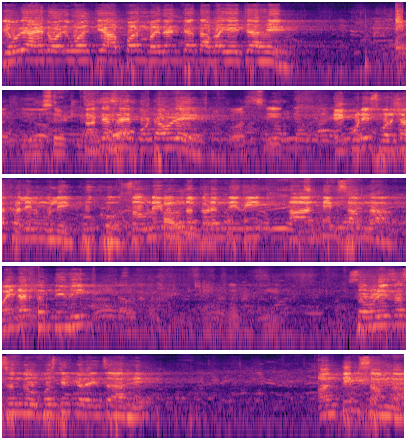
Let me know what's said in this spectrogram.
जेवढे आहेत व्हॉलीबॉलची आपण मैदानच्या ताबा घ्यायचे आहे. तात्यासाहेब कोठावळे. एकोणीस वर्षाखालील मुले खो खो सवणे विरुद्ध कडमदेवी हा अंतिम सामना. मैदान कडमदेवी सवणेचा संघ उपस्थित करायचा आहे. अंतिम सामना.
